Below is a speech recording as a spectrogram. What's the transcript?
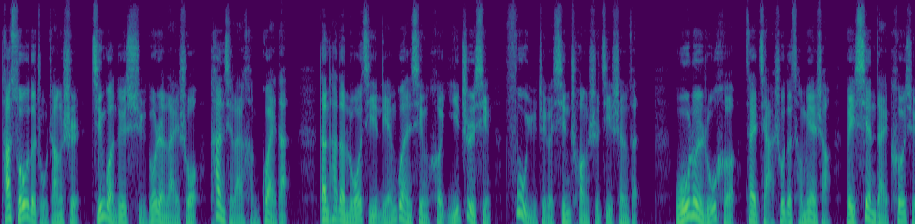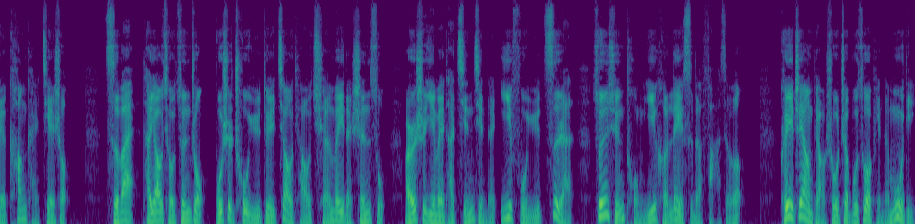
他所有的主张是，尽管对许多人来说看起来很怪诞。但他的逻辑连贯性和一致性赋予这个新创世纪身份，无论如何，在假说的层面上被现代科学慷慨接受。此外，他要求尊重，不是出于对教条权威的申诉，而是因为他紧紧地依附于自然，遵循统一和类似的法则。可以这样表述这部作品的目的：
